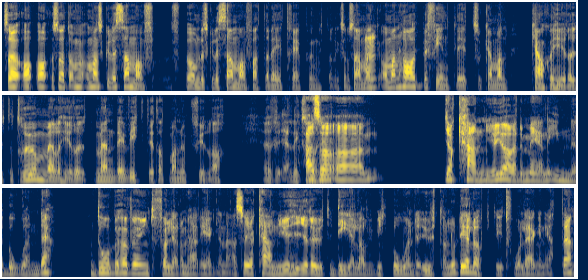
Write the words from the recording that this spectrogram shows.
Så, och, och, så att om, om, man skulle sammanf om du skulle sammanfatta det i tre punkter. Liksom. Så man, mm. Om man har ett befintligt så kan man kanske hyra ut ett rum eller hyra ut, men det är viktigt att man uppfyller liksom, Alltså, uh, jag kan ju göra det med en inneboende. Då behöver jag inte följa de här reglerna. Alltså jag kan ju hyra ut del av mitt boende utan att dela upp det i två lägenheter.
